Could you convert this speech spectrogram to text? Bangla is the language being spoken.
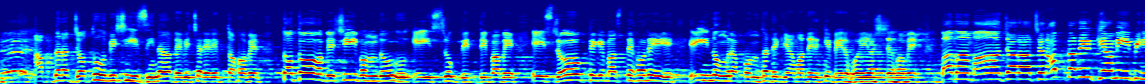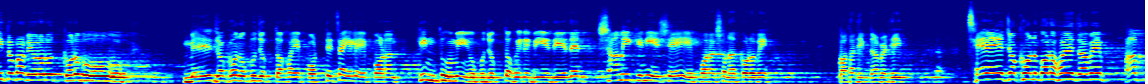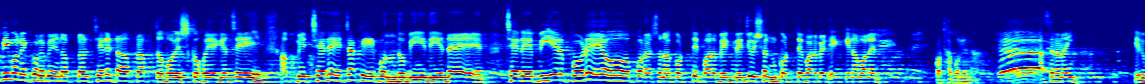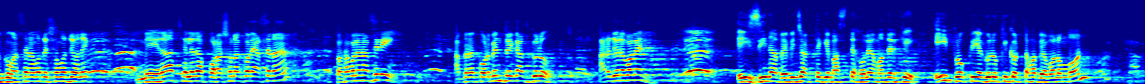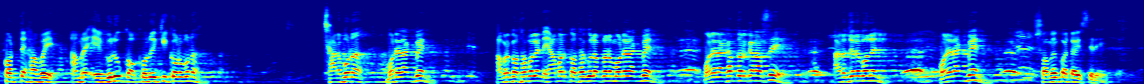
আপনারা যত বেশি জিনা বেবিচারে লিপ্ত হবেন, তত বেশি বন্ধু এই স্ট্রোক বৃদ্ধি পাবে। এই স্ট্রোক থেকে বাঁচতে হলে এই নোংরা পন্থা থেকে আমাদেরকে বের হয়ে আসতে হবে। বাবা মা যারা আছেন, আপনাদেরকে আমি বিনীতভাবে অনুরোধ করব, মেয়ে যখন উপযুক্ত হয় পড়তে চাইলে পড়ান, কিন্তু মেয়ে উপযুক্ত হইলে বিয়ে দিয়ে দেন, স্বামীকে নিয়ে সে পড়াশোনা করবে। কথা ঠিক না ঠিক ছেলে যখন বড় হয়ে যাবে, আপনি মনে করবেন আপনার ছেলেটা প্রাপ্ত বয়স্ক হয়ে গেছে। আপনি ছেলেটাকে বন্ধু বিয়ে দিয়ে দেন। ছেলে বিয়ের পরেও পড়াশোনা করতে পারবে গ্রাজুয়েশন করতে পারবে, ঠিক কিনা বলেন? কথা বলে না। আছে না নাই? এরকম আছে না আমাদের সমাজে অনেক? মেয়েরা, ছেলেরা পড়াশোনা করে, আছে না? কথা বলেন, আসেনি? আপনারা করবেন তো এই কাজগুলো? আরও জোরে বলেন। এই জিনা বেবিচার থেকে বাঁচতে হলে আমাদেরকে এই প্রক্রিয়াগুলো কি করতে হবে অবলম্বন? করতে হবে। আমরা এগুলো কখনোই কি করব না? ছাড়বো না। মনে রাখবেন? আমার কথা বলেন আমার কথাগুলো আপনারা মনে রাখবেন? মনে রাখার দরকার আছে? আরও জোরে বলেন। মনে রাখবেন? সময় কটা হয়েছে রে?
